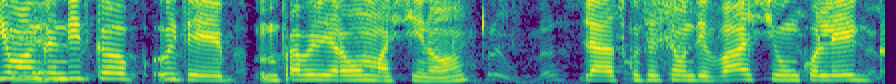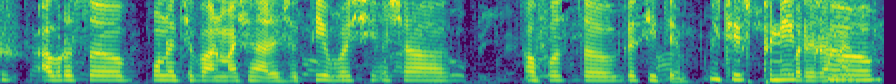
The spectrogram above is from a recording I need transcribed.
eu m-am gândit că, uite, probabil era în mașină, le ascunsese undeva și un coleg a vrut să pună ceva în mașina respectivă și așa au fost uh, găsite. Uite, spune Părerea că mea.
